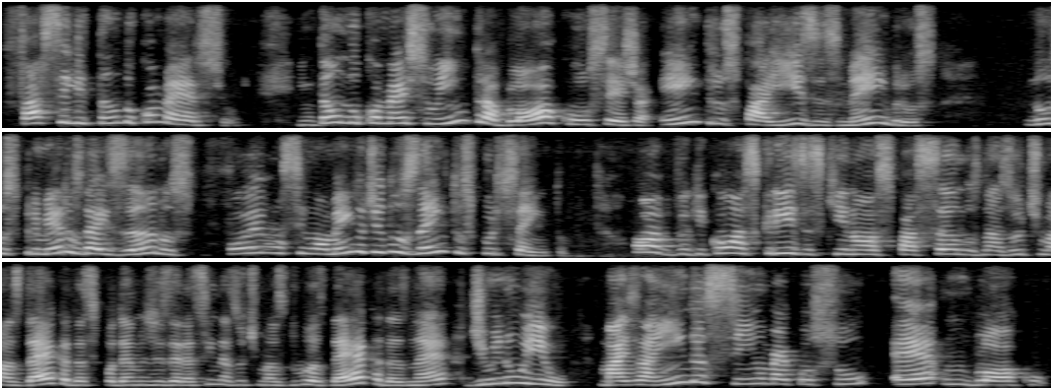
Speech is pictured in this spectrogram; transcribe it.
facilitando o comércio. Então, no comércio intrabloco, ou seja, entre os países membros, nos primeiros 10 anos foi assim, um aumento de 200%. Óbvio que com as crises que nós passamos nas últimas décadas, podemos dizer assim, nas últimas duas décadas, né, diminuiu. Mas ainda assim o Mercosul é um bloco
